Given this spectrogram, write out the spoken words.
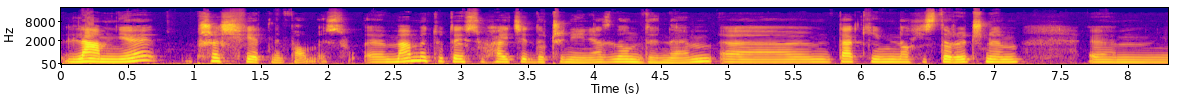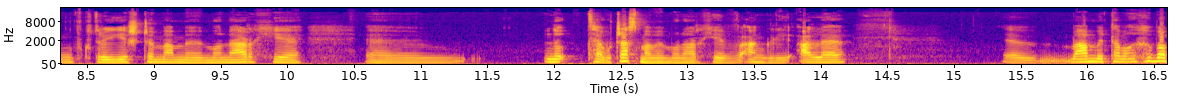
Dla mnie prześwietny pomysł. E, mamy tutaj, słuchajcie, do czynienia z Londynem, e, takim no, historycznym, w której jeszcze mamy monarchię. No, cały czas mamy monarchię w Anglii, ale Mamy tam chyba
